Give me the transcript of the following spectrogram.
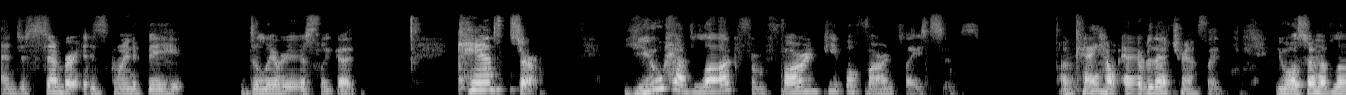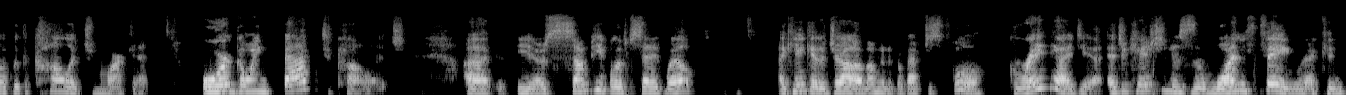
And December is going to be deliriously good. Cancer, you have luck from foreign people, foreign places. Okay, however that translates. You also have luck with the college market or going back to college. Uh, you know, some people have said, well, I can't get a job. I'm going to go back to school. Great idea. Education is the one thing that can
